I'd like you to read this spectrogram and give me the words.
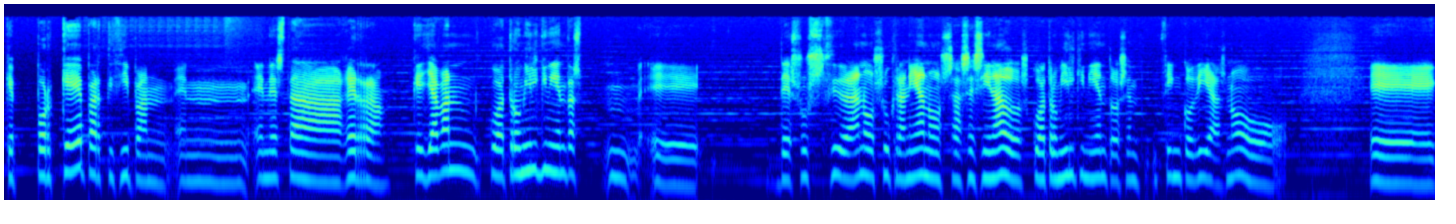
que por qué participan en, en esta guerra que ya van 4.500 mm, eh, de sus ciudadanos ucranianos asesinados, 4.500 en cinco días, ¿no? Eh,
